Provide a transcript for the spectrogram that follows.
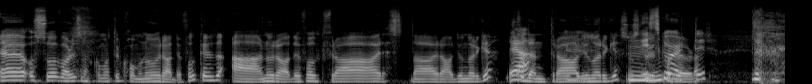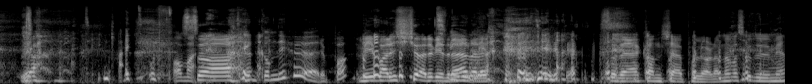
Eh, og så var det snakk om at det kommer noen radiofolk. Eller det er noen radiofolk fra resten av Radio Norge. Ja. Studentradio Norge. Som De skal ut på lørdag. Ja. Nei, meg. Så Tenk om de hører på. vi bare kjører videre. Dere. Så det kan skje på lørdag. Men hva skal du, Mia?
